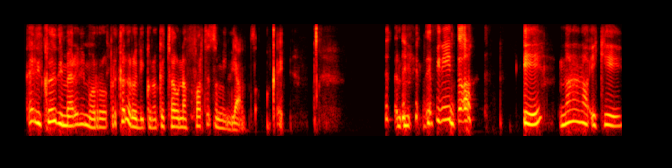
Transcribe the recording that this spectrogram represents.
È il clone di Marilyn Monroe, perché loro dicono che c'è una forte somiglianza, ok? È finito? E no, no, no, e che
